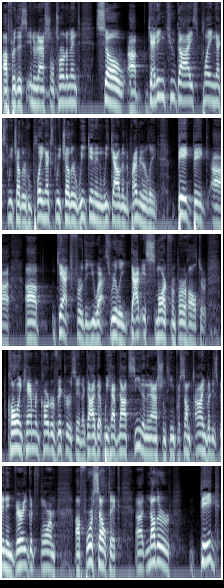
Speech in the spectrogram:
uh, for this international tournament. So uh, getting two guys playing next to each other who play next to each other week in and week out in the Premier League, big big uh, uh get for the U.S. Really, that is smart from Berhalter calling Cameron Carter Vickers in, a guy that we have not seen in the national team for some time, but has been in very good form uh, for Celtic. Uh, another big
